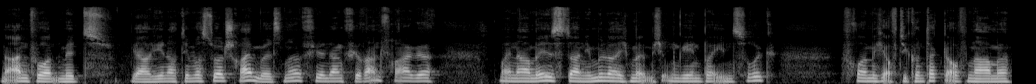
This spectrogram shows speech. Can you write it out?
eine, Antwort mit, ja, je nachdem, was du halt schreiben willst. Ne? Vielen Dank für Ihre Anfrage. Mein Name ist Daniel Müller, ich melde mich umgehend bei Ihnen zurück, freue mich auf die Kontaktaufnahme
